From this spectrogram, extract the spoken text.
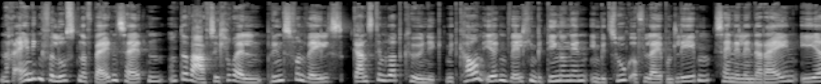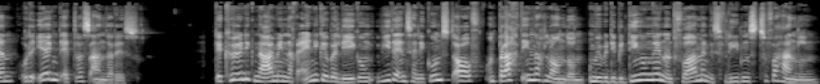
nach einigen Verlusten auf beiden Seiten unterwarf sich Llewellyn, Prinz von Wales, ganz dem Lord König, mit kaum irgendwelchen Bedingungen in Bezug auf Leib und Leben, seine Ländereien, Ehren oder irgendetwas anderes. Der König nahm ihn nach einiger Überlegung wieder in seine Gunst auf und brachte ihn nach London, um über die Bedingungen und Formen des Friedens zu verhandeln.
